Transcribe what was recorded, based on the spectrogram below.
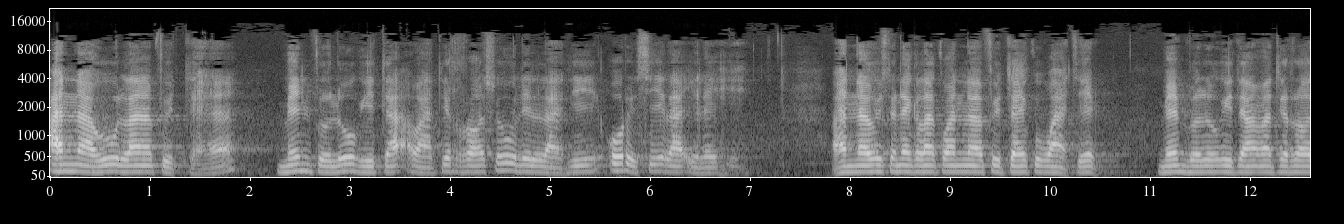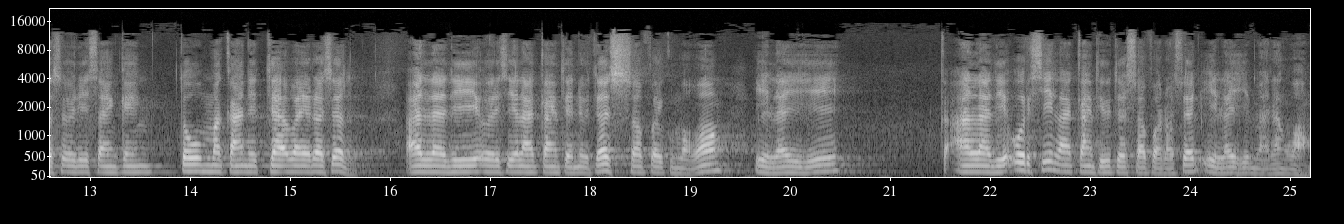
Annahu la budda min bulughi da'wati rasulillahi ursila ilaihi. Annahu sunai kelakuan la budda iku wajib. Min bulughi da'wati rasuli saking tumakane dakwah Rasul. Alladzi ursila kang den utus sapa iku wong ilaihi alladzi ursila kang diutus sapa Rasul ilaihi marang wong.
